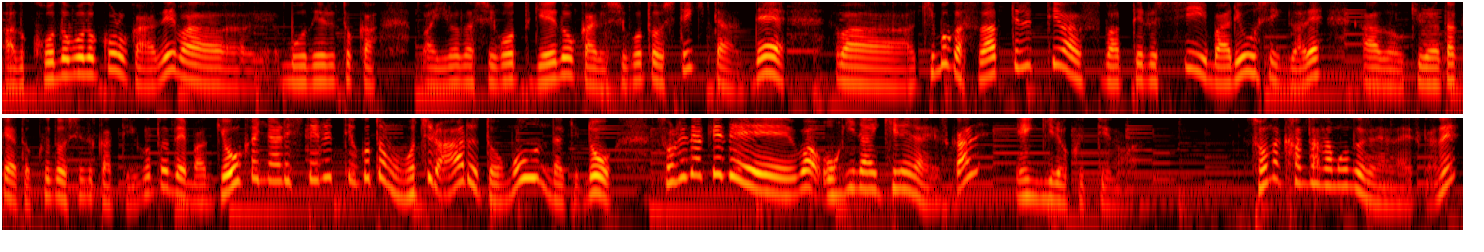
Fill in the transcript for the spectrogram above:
あの子供の頃からね、まあ、モデルとか、まあ、いろんな仕事、芸能界の仕事をしてきたんで、まあ、肝が座ってるっていうのは座ってるし、まあ、両親がね、あの木村拓哉と工藤静香っていうことで、まあ、業界に慣れしてるっていうことももちろんあると思うんだけど、それだけでは補いきれないですからね、演技力っていうのは。そんな簡単なものじゃないですかね。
